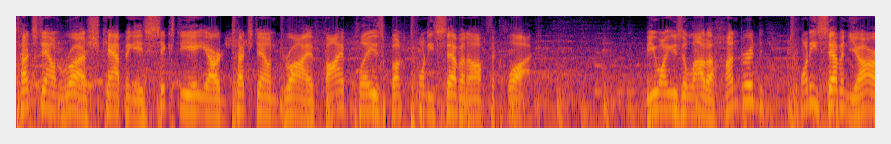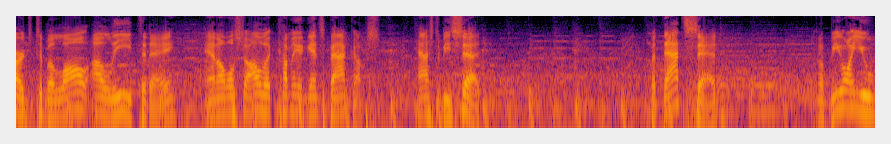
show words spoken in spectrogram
touchdown rush, capping a 68 yard touchdown drive. Five plays, buck 27 off the clock. BYU's allowed 127 yards to Bilal Ali today, and almost all of it coming against backups. Has to be said. But that said, you know, BYU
